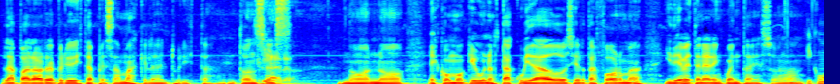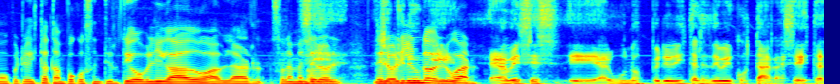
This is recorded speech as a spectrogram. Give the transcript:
la palabra del periodista pesa más que la del turista. Entonces, no, no, es como que uno está cuidado de cierta forma y debe tener en cuenta eso, ¿no? Y como periodista tampoco sentirte obligado a hablar solamente de lo, lindo del lugar. A veces eh, a algunos periodistas les debe costar hacer esta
